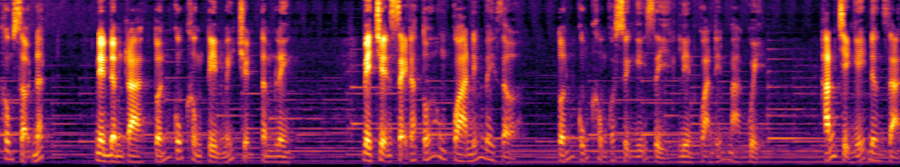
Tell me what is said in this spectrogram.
không sợ đất, nên đâm ra Tuấn cũng không tin mấy chuyện tâm linh. Về chuyện xảy ra tối hôm qua đến bây giờ, Tuấn cũng không có suy nghĩ gì liên quan đến ma quỷ. Hắn chỉ nghĩ đơn giản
